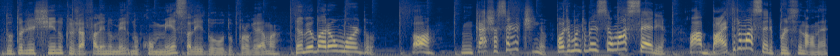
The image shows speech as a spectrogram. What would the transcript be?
Doutor Destino, que eu já falei no, no começo ali do, do programa. Também o Barão Mordo. Ó, encaixa certinho. Pode muito bem ser uma série. Uma baita de uma série, por sinal, né?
